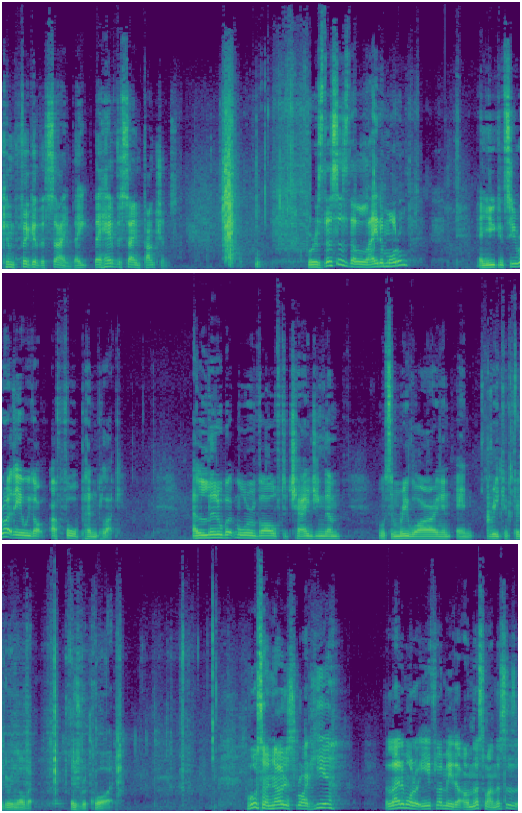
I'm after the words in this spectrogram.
configure the same. They, they have the same functions. Whereas this is the later model, and you can see right there we got a four pin plug. A little bit more involved to changing them, or some rewiring and, and reconfiguring of it is required. I've also noticed right here, the later model airflow meter on this one, this is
